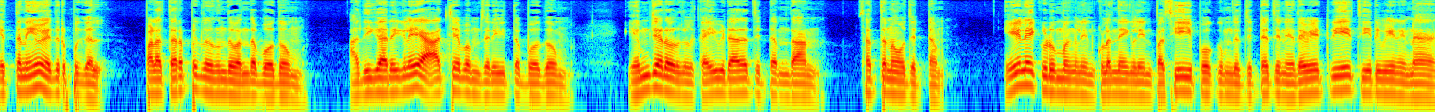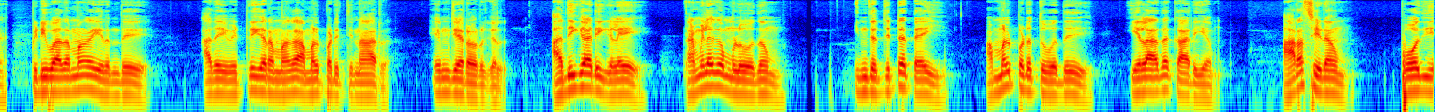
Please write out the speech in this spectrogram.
எத்தனையோ எதிர்ப்புகள் பல தரப்பிலிருந்து வந்தபோதும் அதிகாரிகளே ஆட்சேபம் தெரிவித்த போதும் எம்ஜிஆர் அவர்கள் கைவிடாத திட்டம்தான் சத்துணவு திட்டம். ஏழை குடும்பங்களின் குழந்தைகளின் பசியை போக்கும் இந்த திட்டத்தை நிறைவேற்றியே தீருவேன் என பிடிவாதமாக இருந்து அதை வெற்றிகரமாக அமல்படுத்தினார் எம்ஜிஆர் அவர்கள். அதிகாரிகளே தமிழகம் முழுவதும் இந்த திட்டத்தை அமல்படுத்துவது இயலாத காரியம். அரசிடம் போதிய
